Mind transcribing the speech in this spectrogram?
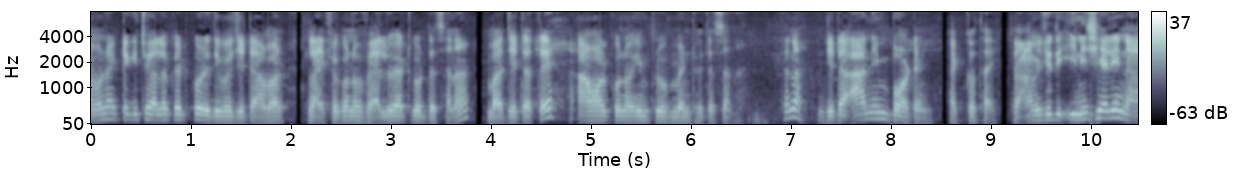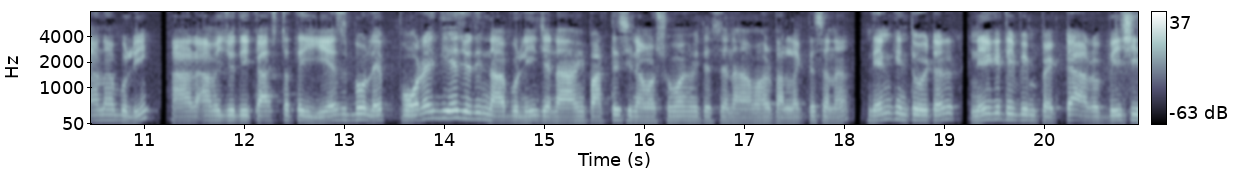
এমন একটা কিছু অ্যালোকেট করে দিব যেটা আমার লাইফে কোনো ভ্যালু অ্যাড করতেছে না বা যেটাতে আমার কোনো ইমপ্রুভমেন্ট হইতেছে না, তাই না? যেটা আনইম্পর্টেন্ট এক কথায়। তো আমি যদি ইনিশিয়ালি না না বলি, আর আমি যদি কাজটাতে ইয়েস বলে পরে গিয়ে যদি না বলি যে না, আমি পারতেছি না, আমার সময় হইতেছে না, আমার ভালো লাগতেছে না দেন কিন্তু ওইটার নেগেটিভ ইম্প্যাক্টটা আরও বেশি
